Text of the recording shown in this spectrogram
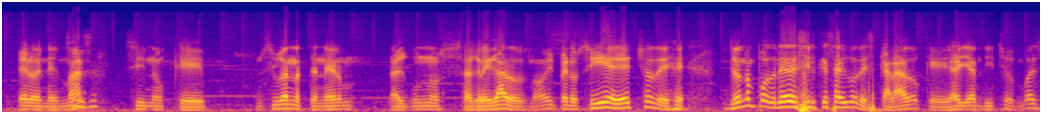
pero en el mar, Sí, sí. sino que pues, iban a tener algunos agregados, ¿no? Y, pero sí el hecho de, yo no podría decir que es algo descarado que hayan dicho, pues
